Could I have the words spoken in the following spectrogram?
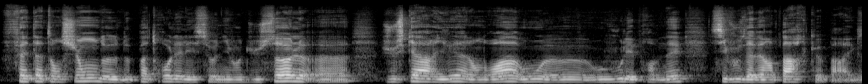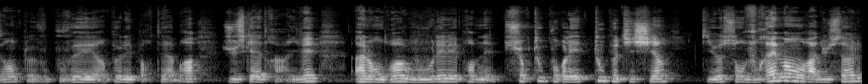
faites attention de ne pas trop les laisser au niveau du sol euh, jusqu'à arriver à l'endroit où, euh, où, vous les promenez. Si vous avez un parc par exemple, vous pouvez un peu les porter à bras jusqu'à être arrivé à l'endroit où vous voulez les promener. Surtout pour les tout petits chiens qui eux sont vraiment au ras du sol,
